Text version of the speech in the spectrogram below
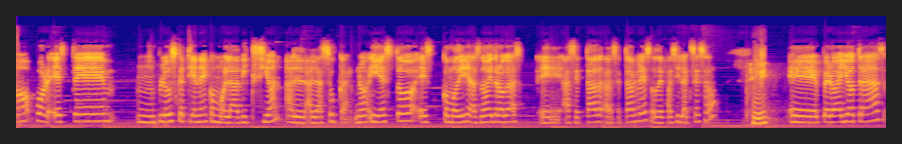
No, por este mm, plus que tiene como la adicción al, azúcar, ¿no? Y esto es, como dirías, ¿no? Hay drogas eh, aceptables o de fácil acceso. Sí. Eh, pero hay otras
